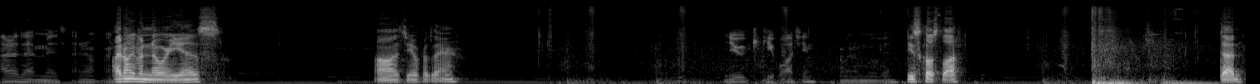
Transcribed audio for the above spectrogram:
How did that miss? I don't. I don't even know where he is. Oh, is he over there? You keep watching. I'm gonna move in. He's close left. Dead.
